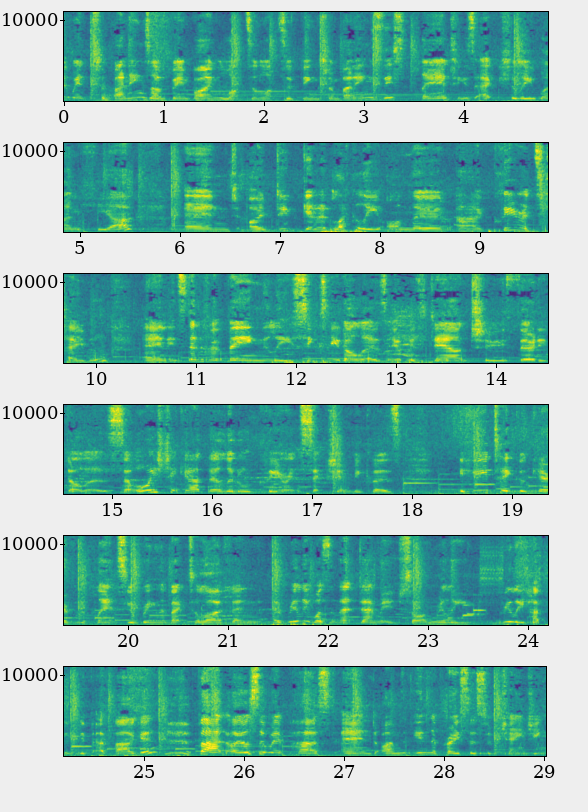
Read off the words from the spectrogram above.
I went to Bunnings. I've been buying lots and lots of things from Bunnings. This plant is actually one here, and I did get it luckily on the uh, clearance table. And instead of it being nearly $60, it was down to $30. So always check out their little clearance section because if you take good care of the plants, you'll bring them back to life. And it really wasn't that damaged, so I'm really, really happy with that bargain. But I also went past and I'm in the process of changing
